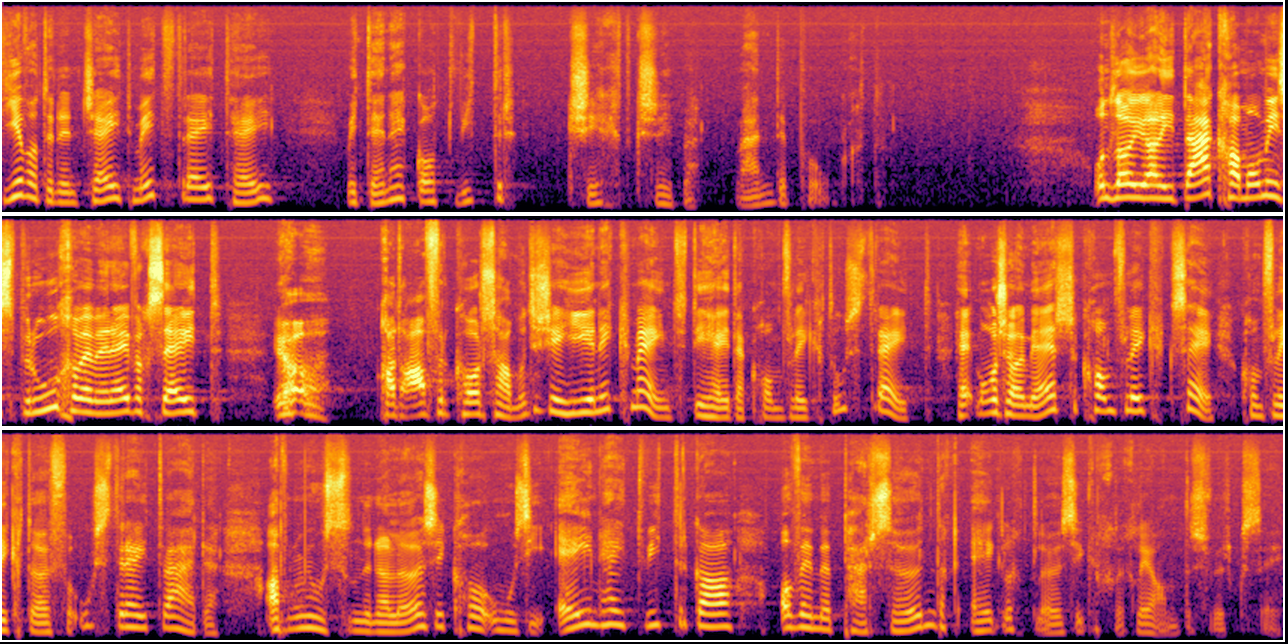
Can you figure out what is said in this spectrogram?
Die, die den Entscheid mitgetragen haben, mit denen hat Gott weiter Geschichte geschrieben. Wendepunkt. Und Loyalität kann man missbrauchen, wenn man einfach sagt, ja, Kadavergehorsam. Und das ist ja hier nicht gemeint. Die haben den Konflikt ausgetragen. Hat man schon im ersten Konflikt gesehen. Konflikte dürfen ausgetragen werden. Aber man muss zu einer Lösung kommen und muss in Einheit weitergehen, auch wenn man persönlich eigentlich die Lösung ein bisschen anders sehen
